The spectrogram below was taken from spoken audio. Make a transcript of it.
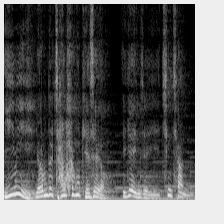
이미 여러분들 잘 하고 계세요. 이게 이제 이 칭찬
